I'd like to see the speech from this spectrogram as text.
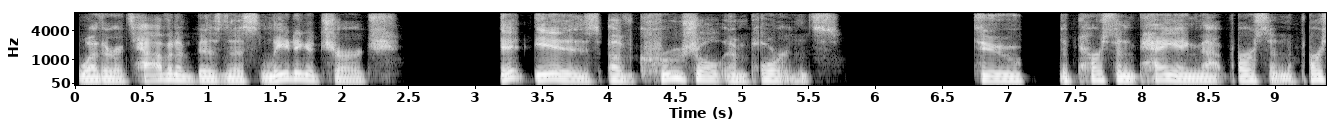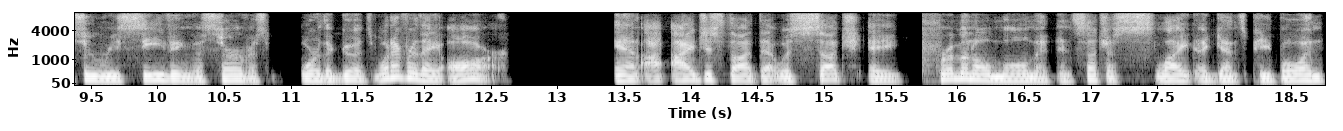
whether it's having a business, leading a church, it is of crucial importance to the person paying that person, the person receiving the service or the goods, whatever they are. And I, I just thought that was such a criminal moment and such a slight against people. And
